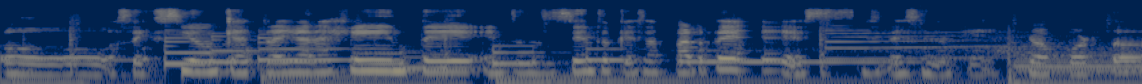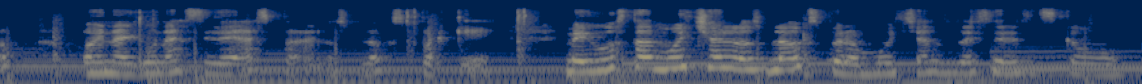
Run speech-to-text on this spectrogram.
o sección que atraiga a la gente. Entonces siento que esa parte es, es, que yo aporto o en algunas ideas para los blogs porque me gustan mucho los blogs, pero muchas veces es como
